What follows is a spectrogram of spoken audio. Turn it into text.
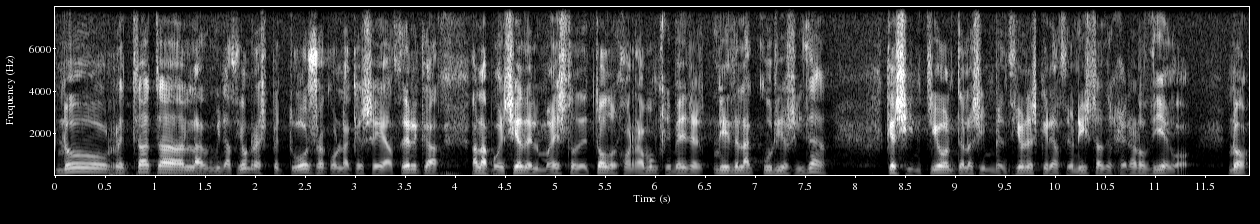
No retrata la admiración respetuosa con la que se acerca a la poesía del maestro de todos, Juan Ramón Jiménez, ni de la curiosidad que sintió ante las invenciones creacionistas de Gerardo Diego. No,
